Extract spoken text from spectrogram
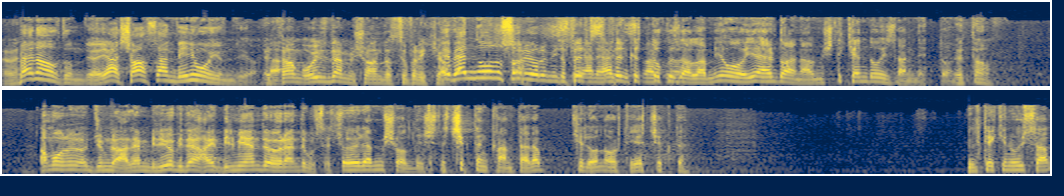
Evet. ben aldım diyor. Ya şahsen benim oyum diyor. E tamam o yüzden mi şu anda 0-2 E ben de onu soruyorum işte. 0 yani herkesin 049 aklına- alamıyor. O oyu Erdoğan almıştı. Kendi oyu zannetti onu. E tamam. Ama onu cümle alem biliyor. Bir de hayır bilmeyen de öğrendi bu seçim. Öğrenmiş oldu işte. Çıktın kantara kilon ortaya çıktı. Gültekin Uysal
